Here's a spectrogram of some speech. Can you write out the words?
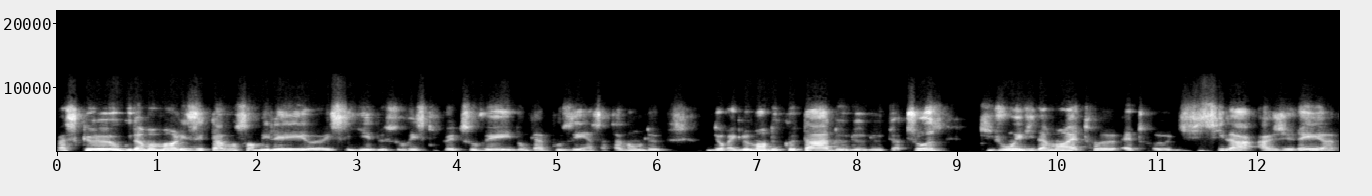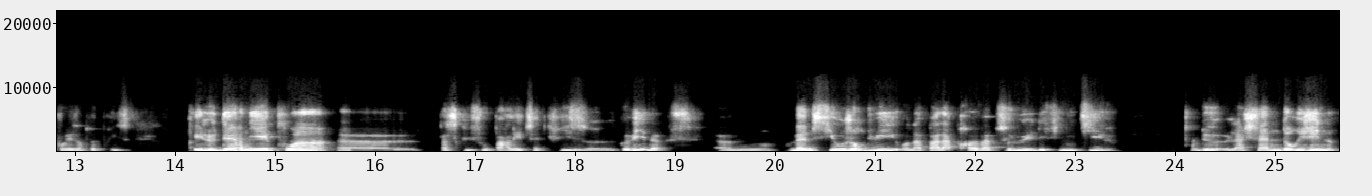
parce qu'au bout d'un moment, les États vont s'en mêler, euh, essayer de sauver ce qui peut être sauvé et donc imposer un certain nombre de, règlements, de quotas, de, tas de choses qui vont évidemment être, être difficiles à, gérer pour les entreprises. Et le dernier point, euh, parce qu'il faut parler de cette crise euh, Covid, même si aujourd'hui on n'a pas la preuve absolue et définitive de la chaîne d'origine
